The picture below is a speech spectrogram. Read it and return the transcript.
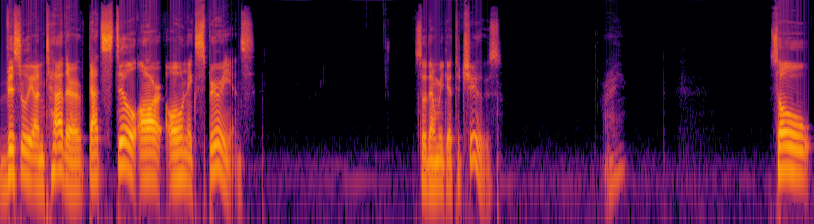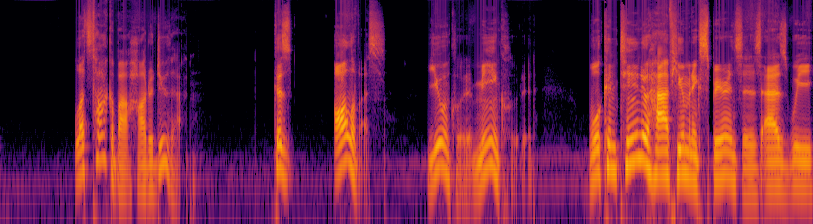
viscerally untether, that's still our own experience. So then we get to choose, right? So let's talk about how to do that. Because all of us, you included, me included, will continue to have human experiences as we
